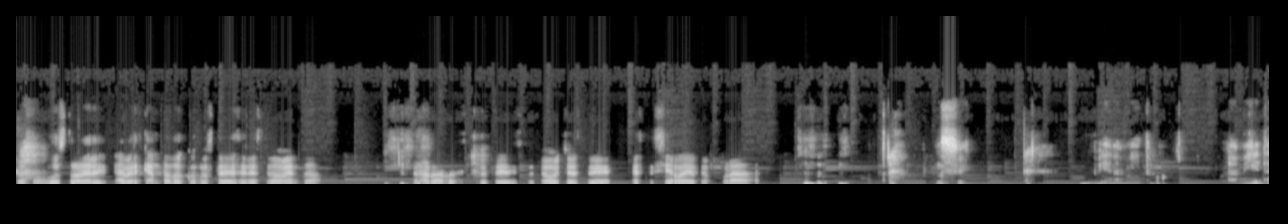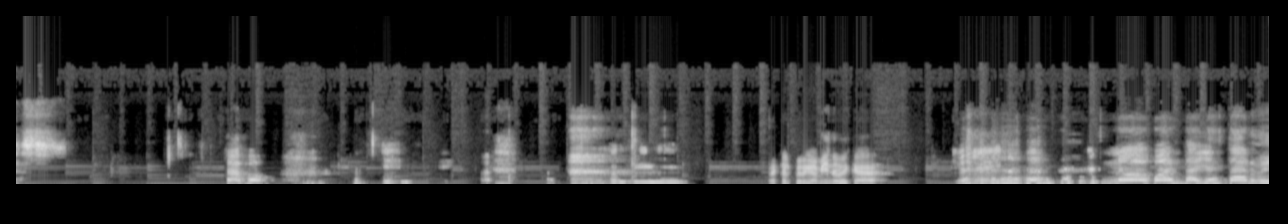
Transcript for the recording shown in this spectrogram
Es un gusto haber, haber cantado con ustedes en este momento. La verdad lo disfruté, disfruté mucho este, este cierre de temporada. Sí. Bien, amiguito. Amiguitas. Safo. Porque, Saca el pergamino, beca. No, aguanta, ya es tarde.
